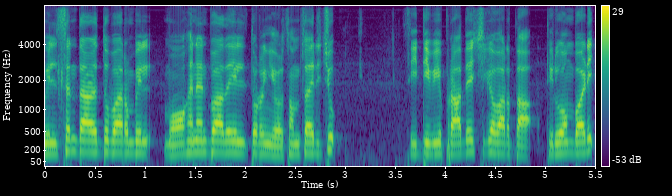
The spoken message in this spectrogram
Wilson Thazhathuparambil Mohanan Pathayil തുടങ്ങിയവർ സംസാരിച്ചു. സി പ്രാദേശിക വാർത്ത തിരുവമ്പാടി.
